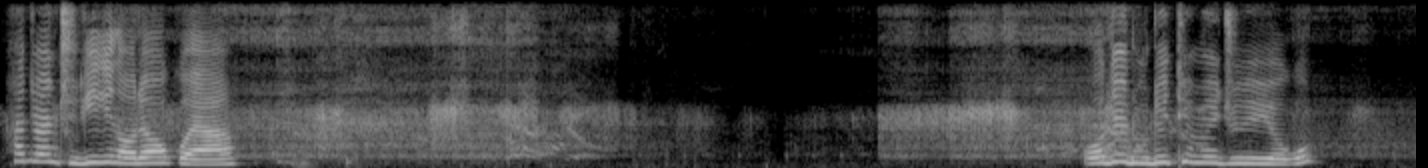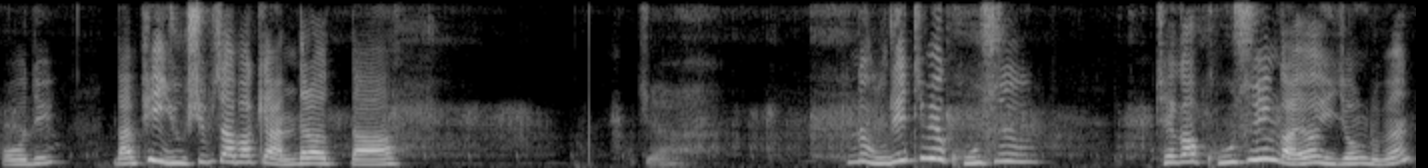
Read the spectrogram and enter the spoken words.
하지만 죽이긴 어려울 거야. 어딜 우리 팀을 죽이려고? 어디? 나 피 64밖에 안 달았다. 자. 근데 우리 팀의 고수, 제가 고수인가요? 이 정도면?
